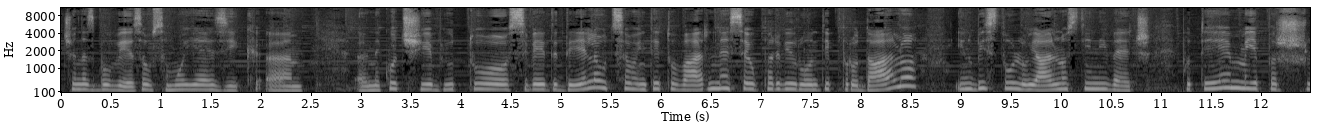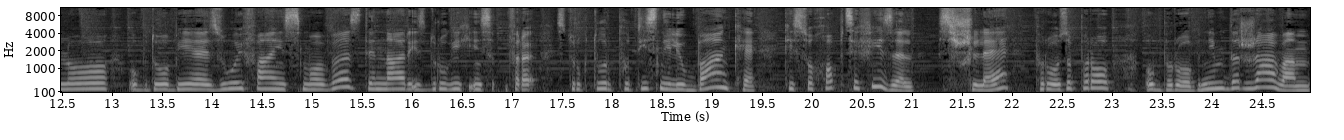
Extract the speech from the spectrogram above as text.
če nas bo vezal samo jezik. Nekoč je bil to svet delavcev in te tovarne se je v prvi rundi prodalo in v bistvu lojalnosti ni več. Potem je prišlo obdobje ZUIFA in smo vse denar iz drugih infrastruktur potisnili v banke, ki so hopce fizel, šle pravzaprav obrobnim državam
